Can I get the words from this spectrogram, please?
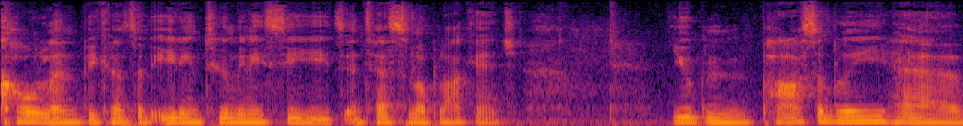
colon because of eating too many seeds, intestinal blockage. You possibly have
